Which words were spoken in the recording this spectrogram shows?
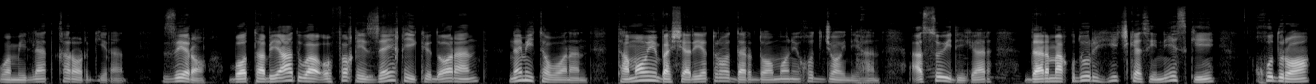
و ملت قرار گیرند. زیرا با طبیعت و افق زیقی که دارند نمی توانند تمام بشریت را در دامان خود جای دهند. از سوی دیگر در مقدور هیچ کسی نیست که خود را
